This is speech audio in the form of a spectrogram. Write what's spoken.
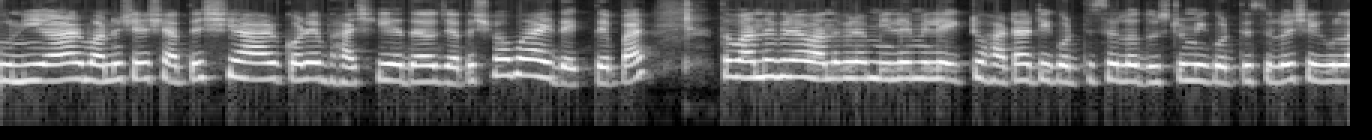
দুনিয়ার মানুষের সাথে শেয়ার করে ভাসিয়ে দাও, যাতে সবাই দেখতে পায়। তো বান্ধবীরা বান্ধবীরা মিলে মিলে একটু হাঁটাহাঁটি করতেছিল, দুষ্টুমি করতেছিল, সেগুলো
